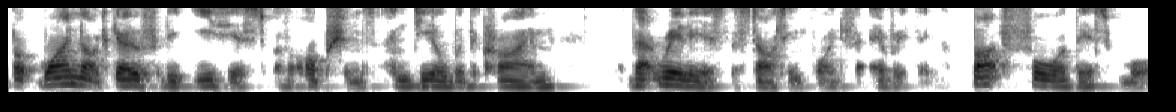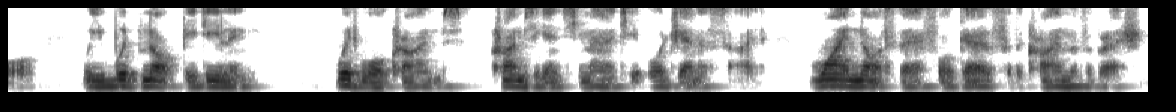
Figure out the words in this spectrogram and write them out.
but why not go for the easiest of options and deal with the crime that really is the starting point for everything. But for this war, we would not be dealing with war crimes, crimes against humanity, or genocide. Why not, therefore, go for the crime of aggression?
